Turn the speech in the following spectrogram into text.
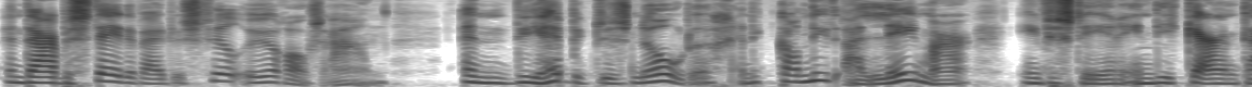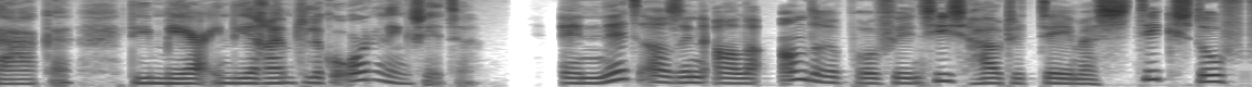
En daar besteden wij dus veel euro's aan. En die heb ik dus nodig. En ik kan niet alleen maar investeren in die kerntaken die meer in die ruimtelijke ordening zitten. En net als in alle andere provincies houdt het thema stikstof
